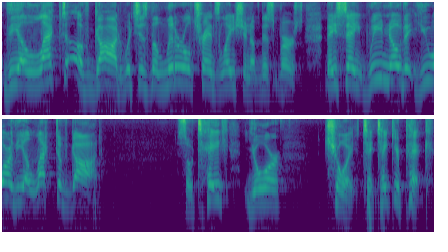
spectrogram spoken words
the elect of God, which is the literal translation of this verse. They say, We know that you are the elect of God. So take your choice, T- take your pick.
